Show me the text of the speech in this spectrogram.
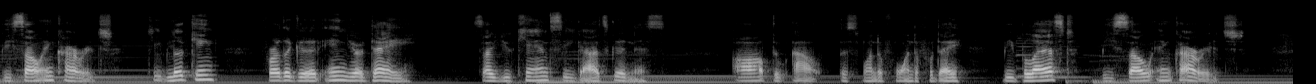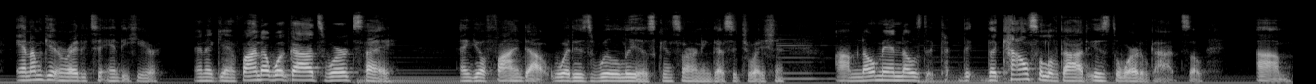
be so encouraged. Keep looking for the good in your day so you can see God's goodness all throughout this wonderful, wonderful day. Be blessed, be so encouraged. And I'm getting ready to end it here. And again, find out what God's words say, and you'll find out what His will is concerning that situation. Um, no man knows that the, the, counsel of God is the word of God. So um,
